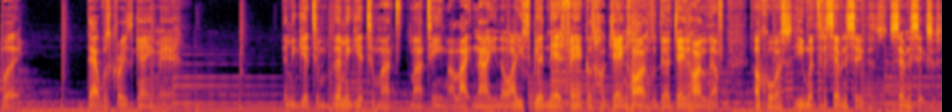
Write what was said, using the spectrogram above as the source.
But that was a crazy game, man. Let me get to let me get to my my team. I like now. You know, I used to be a Nets fan because James Harden was there. James Harden left, of course. He went to the 76ers. 76ers.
